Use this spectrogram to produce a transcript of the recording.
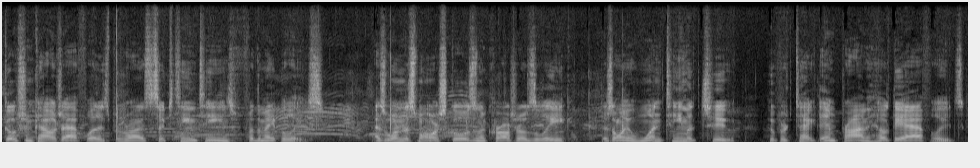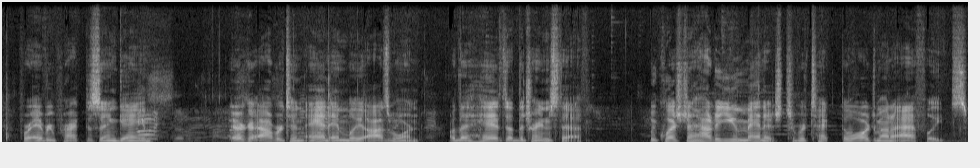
Goshen College Athletics provides 16 teams for the Maple Leafs. As one of the smaller schools in the Crossroads League, there's only one team of two who protect and prime healthy athletes for every practice and game. Erica Albertin and Emily Osborne are the heads of the training staff. We question how do you manage to protect the large amount of athletes?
